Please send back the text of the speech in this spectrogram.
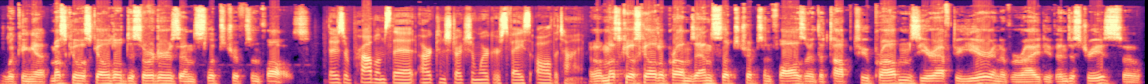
looking at musculoskeletal disorders and slips, trips, and falls. Those are problems that our construction workers face all the time. Uh, musculoskeletal problems and slips, trips, and falls are the top two problems year after year in a variety of industries, so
